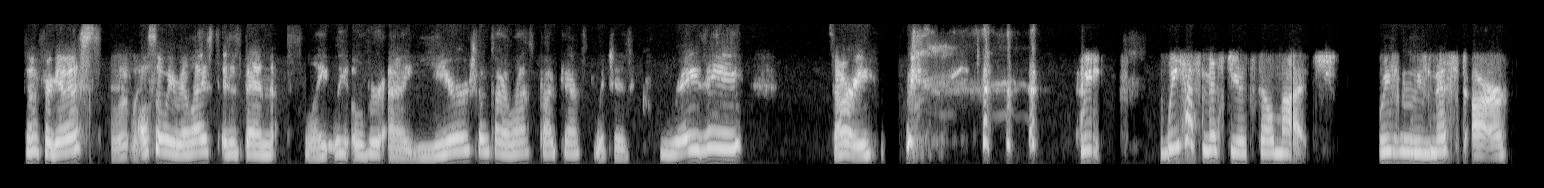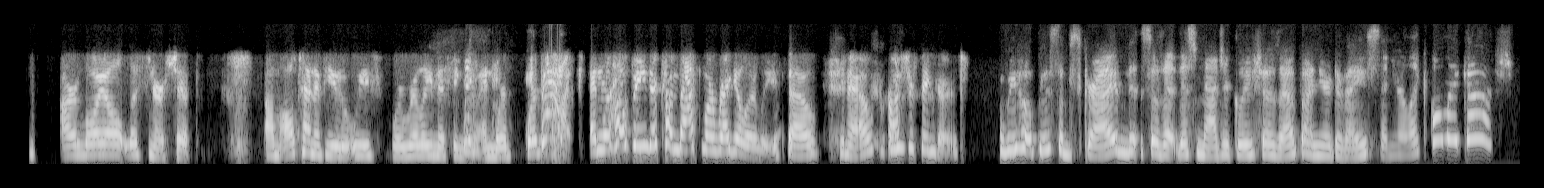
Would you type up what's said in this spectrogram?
So forgive us. Absolutely. Also, we realized it has been slightly over a year since our last podcast, which is crazy. Sorry. we we have missed you so much. We've Mhm. we've missed our our loyal listenership. Um, all ten of you, we've we're really missing you, and we're we're back, and we're hoping to come back more regularly. So you know, cross your fingers. We hope you subscribed so that this magically shows up on your device and you're like, oh my gosh,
